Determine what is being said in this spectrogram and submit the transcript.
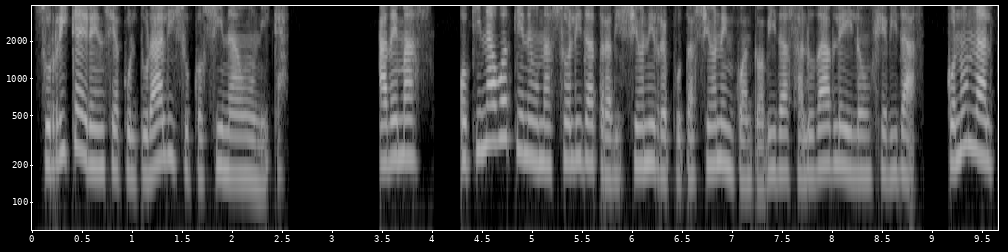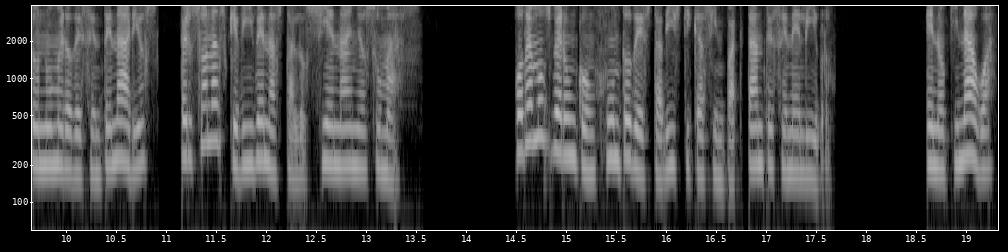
su rica herencia cultural y su cocina única. Además, Okinawa tiene una sólida tradición y reputación en cuanto a vida saludable y longevidad, con un alto número de centenarios, personas que viven hasta los 100 años o más. Podemos ver un conjunto de estadísticas impactantes en el libro. En Okinawa,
